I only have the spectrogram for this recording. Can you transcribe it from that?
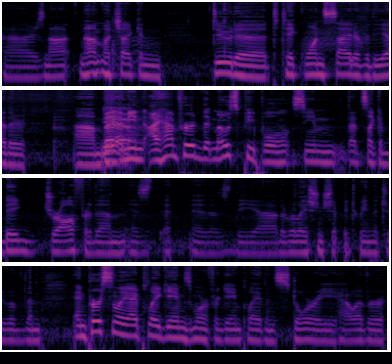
uh, there's not not much I can do to to take one side over the other. Um, but yeah. I mean, I have heard that most people seem that's like a big draw for them is is the uh, the relationship between the two of them. And personally, I play games more for gameplay than story. However,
